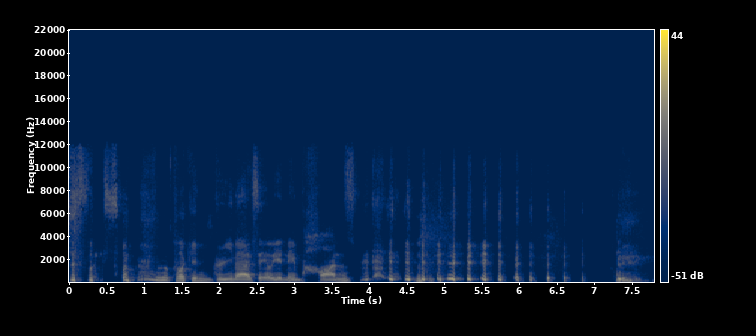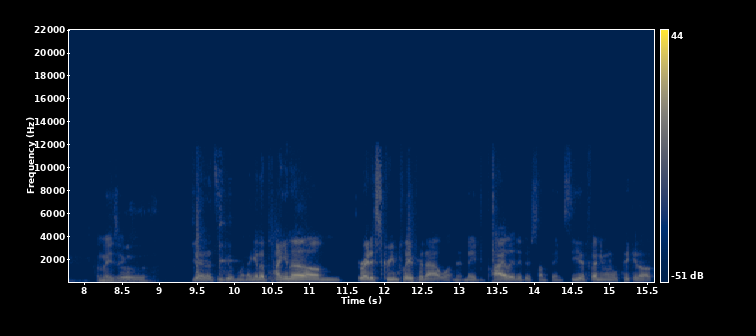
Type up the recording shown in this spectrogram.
just like some fucking green ass alien named Hans. Amazing. yeah, that's a good one. I'm gonna I'm gonna um write a screenplay for that one and maybe pilot it or something. See if anyone will pick it up.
